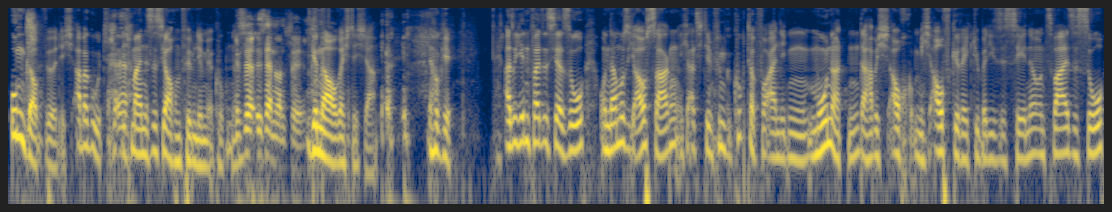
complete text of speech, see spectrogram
unglaubwürdig. Aber gut, ich meine, es ist ja auch ein Film, den wir gucken. Ne? Ist ja, ist ja nur ein Film. Genau, richtig, ja. Okay. Also jedenfalls ist ja so, und da muss ich auch sagen, ich, als ich den Film geguckt habe vor einigen Monaten, da habe ich auch mich aufgeregt über diese Szene. Und zwar ist es so,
